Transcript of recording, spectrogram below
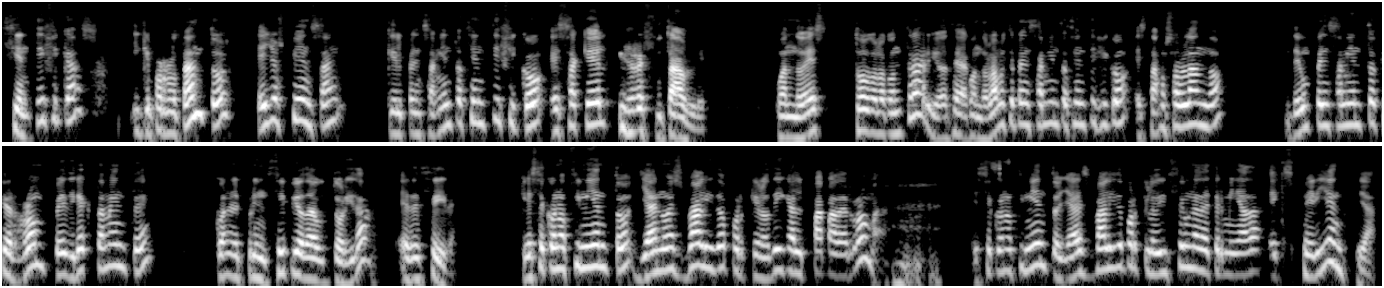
científicas y que por lo tanto ellos piensan que el pensamiento científico es aquel irrefutable, cuando es todo lo contrario. O sea, cuando hablamos de pensamiento científico, estamos hablando de un pensamiento que rompe directamente con el principio de autoridad. Es decir, que ese conocimiento ya no es válido porque lo diga el Papa de Roma. Ese conocimiento ya es válido porque lo dice una determinada experiencia.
